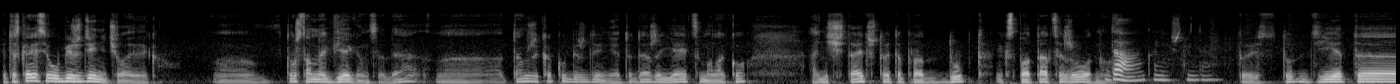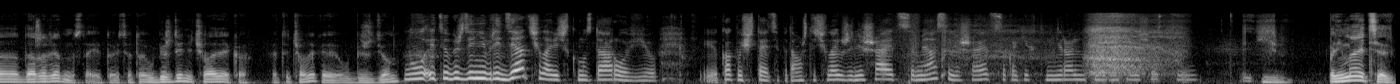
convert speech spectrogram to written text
Это, скорее всего, убеждение человека. Э, то же самое веганцы, да, э, там же как убеждение, это даже яйца, молоко, они считают, что это продукт эксплуатации животного. Да, конечно, да. То есть тут диета даже рядом не стоит. То есть это убеждение человека. Это человек убежден. Ну, эти убеждения вредят человеческому здоровью. И как вы считаете? Потому что человек же лишается мяса, лишается каких-то минеральных веществ. И, понимаете,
